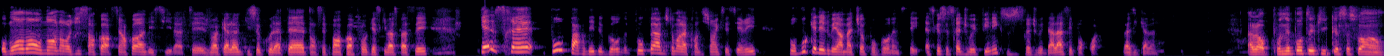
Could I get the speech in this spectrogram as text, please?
au moment où nous on enregistre encore, c'est encore indécis là. je vois Calonne qui secoue la tête, on ne sait pas encore trop qu'est-ce qui va se passer. Quel serait, pour parler de Golden, pour faire justement la transition avec ces séries, pour vous, quel est le meilleur match-up pour Golden State? Est-ce que ce serait de jouer Phoenix ou ce serait de jouer Dallas et pourquoi? Vas-y, Calonne. Alors, pour n'importe qui, que ce soit en,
